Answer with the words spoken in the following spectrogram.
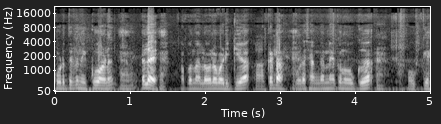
കൊടുത്തിട്ട് നിൽക്കുവാണ് അല്ലേ? അപ്പൊ നല്ലപോലെ പഠിക്കുക. കേട്ടാ? ഇവിടെ ശങ്കരനെയൊക്കെ നോക്കുക. ഓക്കെ.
